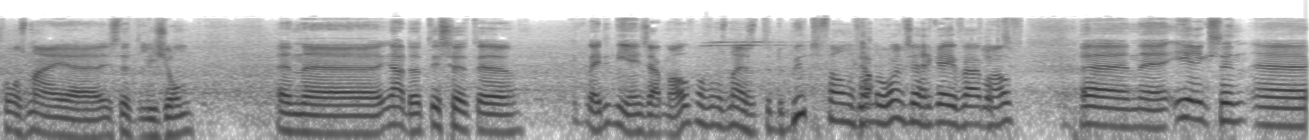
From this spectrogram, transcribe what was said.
volgens mij uh, is het Lijon. En uh, ja, dat is het... Uh, ik weet het niet eens uit mijn hoofd. Maar volgens mij is het de debuut van Van ja. der Hoorn, zeg ik even uit Klopt. mijn hoofd. En uh, Eriksen uh,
